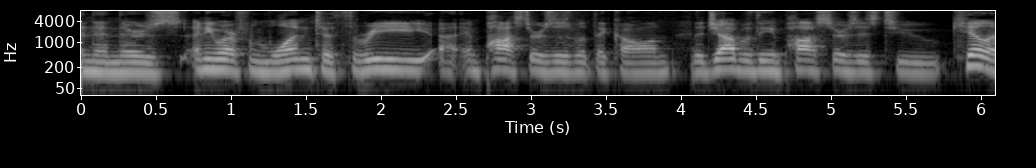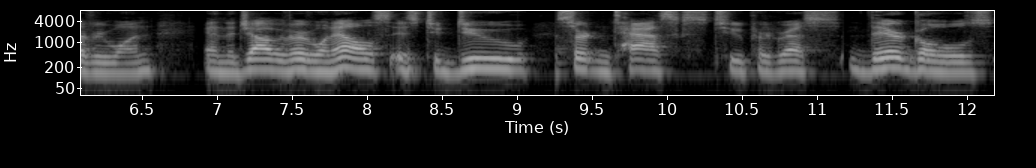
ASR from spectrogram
and then there's anywhere from one to three uh, imposters, is what they call them. The job of the imposters is to kill everyone, and the job of everyone else is to do certain tasks to progress their goals.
